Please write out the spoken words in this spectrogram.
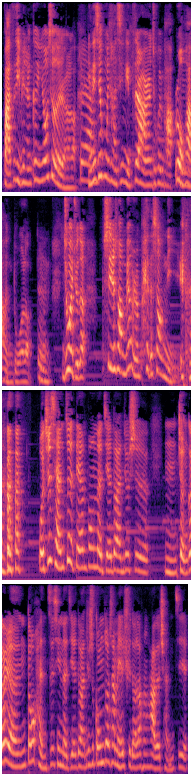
把自己变成更优秀的人了。对啊，你那些慕强心理自然而然就会怕弱化很多了。对，你就会觉得世界上没有人配得上你。我之前最巅峰的阶段就是，嗯，整个人都很自信的阶段，就是工作上面也取得了很好的成绩，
